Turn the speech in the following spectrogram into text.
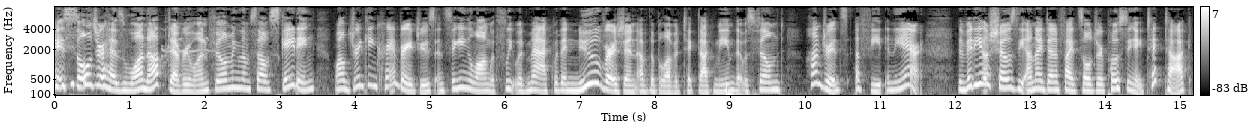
a soldier has one upped everyone, filming themselves skating while drinking cranberry juice and singing along with Fleetwood Mac with a new version of the beloved TikTok meme that was filmed hundreds of feet in the air. The video shows the unidentified soldier posting a TikTok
